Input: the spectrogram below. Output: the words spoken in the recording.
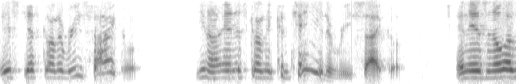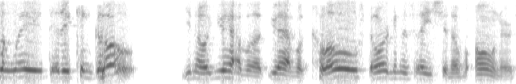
it's just going to recycle. You know, and it's going to continue to recycle. And there's no other way that it can go. You know, you have a you have a closed organization of owners.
